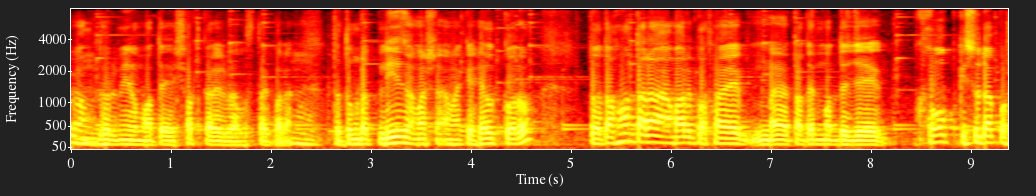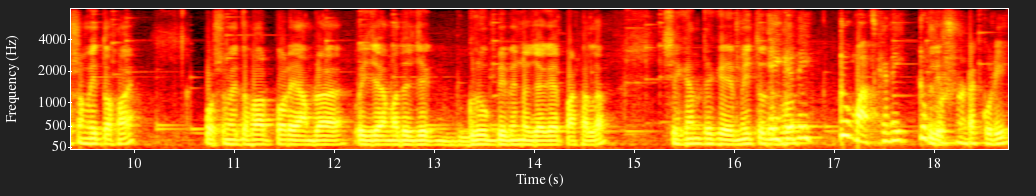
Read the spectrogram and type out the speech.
এবং ধর্মীয় মতে সৎকারের ব্যবস্থা করা। তো তোমরা প্লিজ আমার আমাকে হেল্প করো। তো তখন তারা আমার কথায় তাদের মধ্যে যে ক্ষোভ কিছুটা প্রশমিত হয়। প্রশমিত হওয়ার পরে আমরা ওই যে আমাদের যে গ্রুপ বিভিন্ন জায়গায় পাঠালাম সেখান থেকে মৃতদেহ এইখানে একটু মাঝখানে একটু প্রশ্নটা করি।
